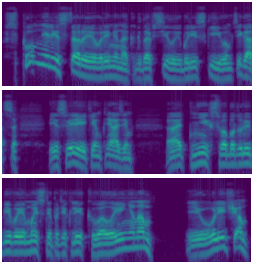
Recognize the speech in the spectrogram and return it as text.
Вспомнили старые времена, когда в силах были с Киевом тягаться и с великим князем, от них свободолюбивые мысли потекли к Волынинам и Уличам.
